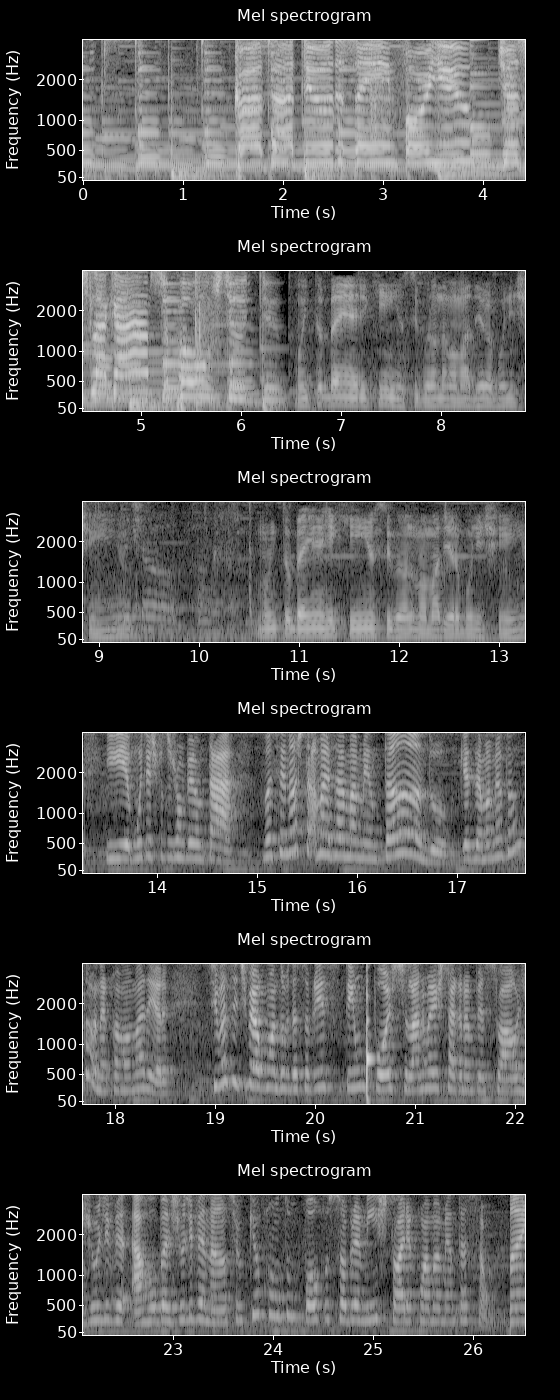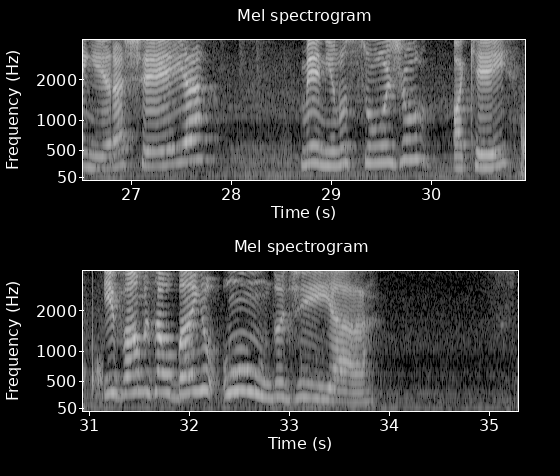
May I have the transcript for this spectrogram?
Muito bem, Henriquinho, segurando a mamadeira bonitinho. Muito bem, Henriquinho, segurando a mamadeira bonitinho. E muitas pessoas vão perguntar: você não está mais amamentando? Quer dizer, amamentando tô, né? Com a mamadeira. Se você tiver alguma dúvida sobre isso, tem um post lá no meu Instagram pessoal, Julie, arroba Julie Venâncio, que eu conto um pouco sobre a minha história com a amamentação. Banheira cheia, menino sujo, ok? E vamos ao banho 1 um do dia.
